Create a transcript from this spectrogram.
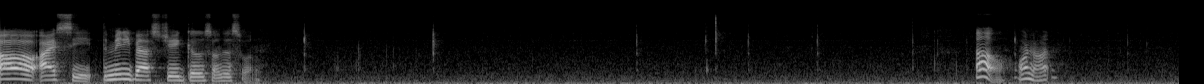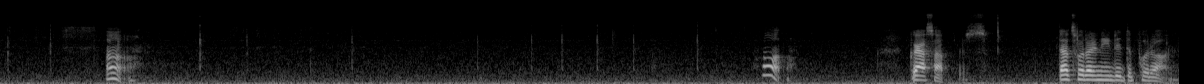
Oh, I see. The mini bass jig goes on this one. Oh, or not. Oh. Huh. Grasshoppers. That's what I needed to put on.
